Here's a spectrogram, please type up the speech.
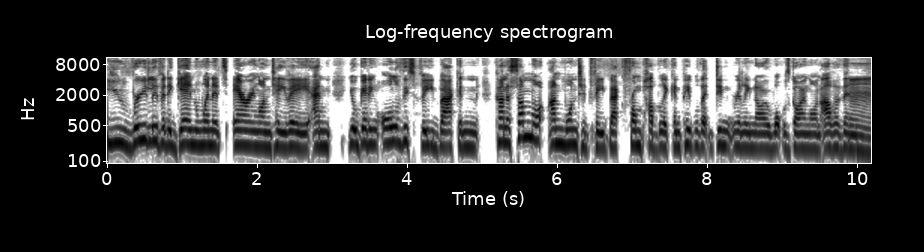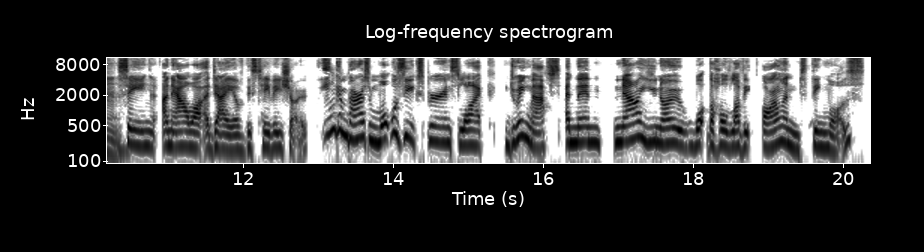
you relive it again when it's airing on TV and you're getting all of this feedback and kind of somewhat unwanted feedback from public and people that didn't really know what was going on other than Mm. seeing an hour a day of this TV show. In comparison, what was the experience like doing MAFS? And then now you know what the whole Love Island thing was.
